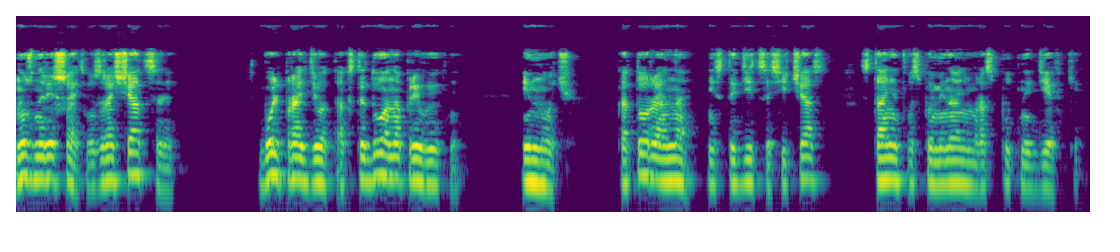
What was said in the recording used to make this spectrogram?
Нужно решать, возвращаться ли. Боль пройдет, а к стыду она привыкнет. И ночь, которой она не стыдится сейчас, станет воспоминанием распутной девки.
